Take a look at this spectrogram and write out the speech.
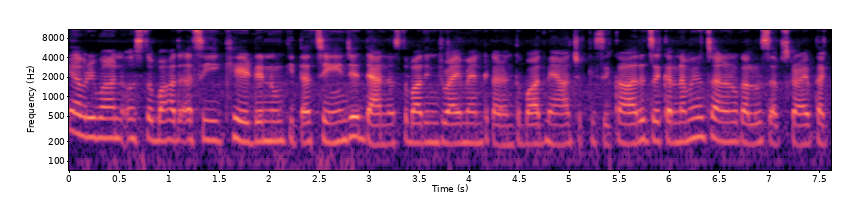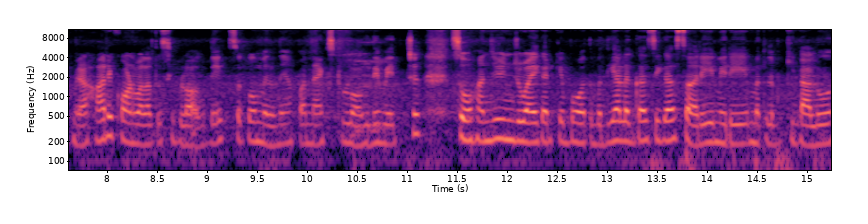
ਹੇ एवरीवन ਉਸ ਤੋਂ ਬਾਅਦ ਅਸੀਂ ਖੇਡ ਨੂੰ ਕੀਤਾ ਚੇਂਜ ਦੈਨ ਉਸ ਤੋਂ ਬਾਅਦ ਇੰਜੋਇਮੈਂਟ ਕਰਨ ਤੋਂ ਬਾਅਦ ਮੈਂ ਆ ਚੁੱਕੀ ਸੀ ਘਰ ਜੇਕਰ ਨਵੇਂ ਹੋ ਚੈਨਲ ਨੂੰ ਕਰ ਲਓ ਸਬਸਕ੍ਰਾਈਬ ਤਾਂ ਕਿ ਮੇਰਾ ਹਰ ਇੱਕ ਆਉਣ ਵਾਲਾ ਤੁਸੀਂ ਵਲੌਗ ਦੇਖ ਸਕੋ ਮਿਲਦੇ ਹਾਂ ਆਪਾਂ ਨੈਕਸਟ ਵਲੌਗ ਦੇ ਵਿੱਚ ਸੋ ਹਾਂਜੀ ਇੰਜੋਏ ਕਰਕੇ ਬਹੁਤ ਵਧੀਆ ਲੱਗਾ ਸੀਗਾ ਸਾਰੇ ਮੇਰੇ ਮਤਲਬ ਕਿ ਲਾ ਲਓ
